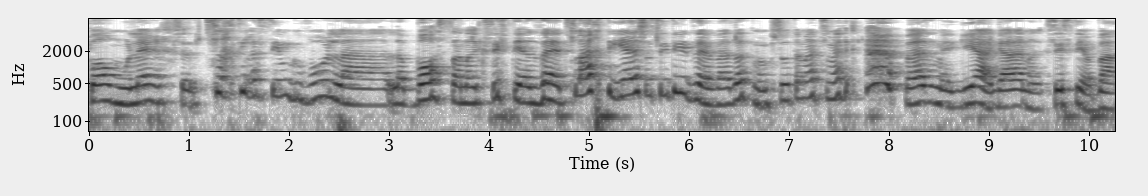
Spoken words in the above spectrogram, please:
פה מולך, שהצלחתי לשים גבול לבוס הנרקסיסטי הזה, הצלחתי, יש, עשיתי את זה, ואז את מבסוטה מעצמך, ואז מגיע הגל הנרקסיסטי הבא.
